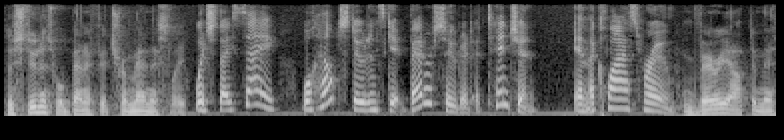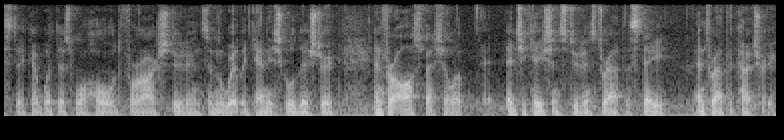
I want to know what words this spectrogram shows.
The students will benefit tremendously. Which they say will help students get better suited attention in the classroom. I'm very optimistic of what this will hold for our students in the Whitley County School District and for all special education students throughout the state and throughout the country.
